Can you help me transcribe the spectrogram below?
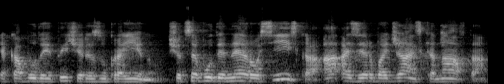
яка буде йти через Україну. Що це буде не російська, а азербайджанська нафта.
